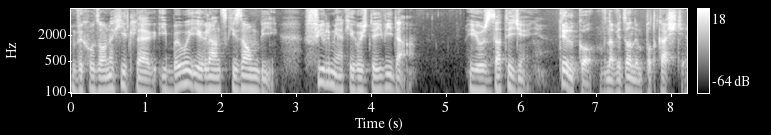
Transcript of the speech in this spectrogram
wychudzony Hitler i były irlandzki zombie. Film jakiegoś Davida. Już za tydzień. Tylko w nawiedzonym podcaście.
